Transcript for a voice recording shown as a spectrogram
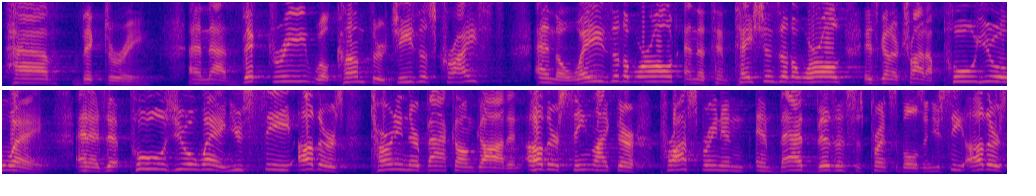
have victory. And that victory will come through Jesus Christ And the ways of the world and the temptations of the world is going to try to pull you away. And as it pulls you away, and you see others turning their back on God, and others seem like they're prospering in, in bad business principles, and you see others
